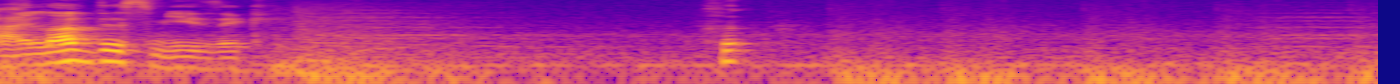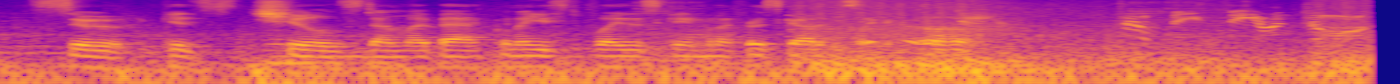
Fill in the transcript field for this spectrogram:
I love this music. so it gets chills down my back when I used to play this game when I first got it. It's like, ugh. Filthy Zeon dog!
